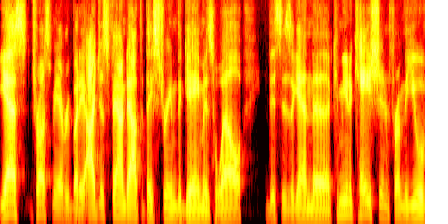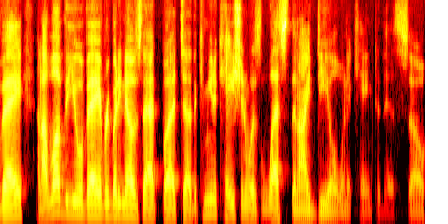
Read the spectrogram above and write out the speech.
Yes, trust me, everybody. I just found out that they streamed the game as well. This is again the communication from the U of A, and I love the U of A. Everybody knows that, but uh, the communication was less than ideal when it came to this. So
